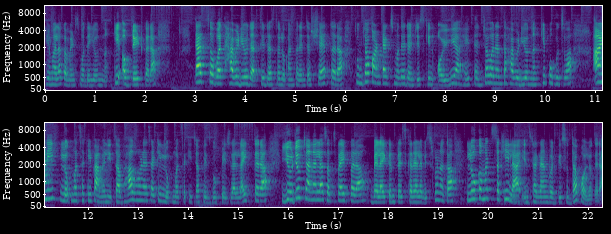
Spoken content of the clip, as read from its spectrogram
हे मला कमेंट्समध्ये येऊन नक्की अपडेट करा. त्याचसोबत हा व्हिडिओ जास्तीत जास्त लोकांपर्यंत शेअर करा. तुमच्या कॉन्टॅक्ट्समध्ये ज्यांची स्किन ऑइली आहे त्यांच्यापर्यंत हा व्हिडिओ नक्की पोहोचवा. आणि लोकमत सखी फॅमिलीचा भाग होण्यासाठी लोकमत सखीच्या फेसबुक पेजला लाईक करा. यूट्यूब चॅनलला सबस्क्राईब करा. बेलायकन प्रेस करायला विसरू नका. लोकमत सखीला इंस्टाग्रामवरती सुद्धा फॉलो करा.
